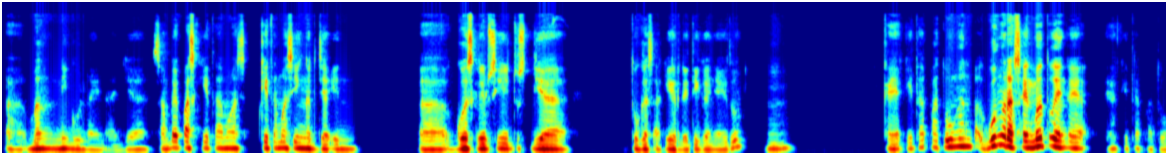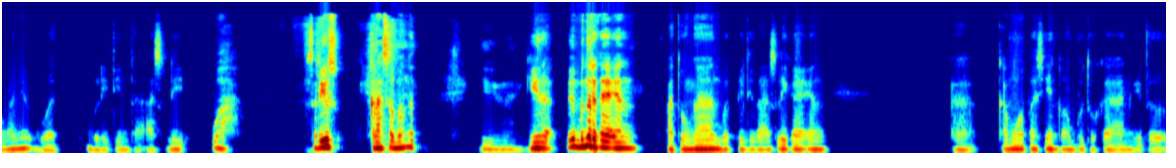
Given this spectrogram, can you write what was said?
"Ah, bang ini gunain aja. Sampai pas kita mas kita masih ngerjain eh gue skripsi terus dia tugas akhir D 3 nya itu Hmm. kayak kita patungan pak. Gue ngerasain banget tuh yang kayak ya kita patungannya buat beli tinta asli. Wah serius kerasa banget. Gila, gila. Ini bener kayak yang patungan buat beli tinta asli kayak yang eh, kamu apa sih yang kamu butuhkan? gitu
